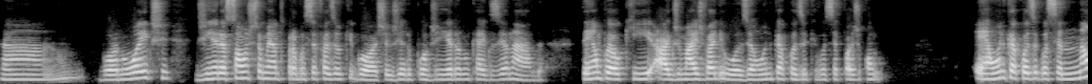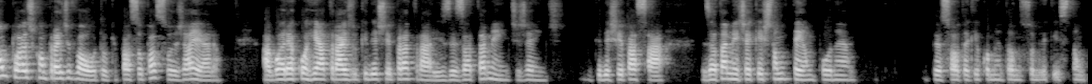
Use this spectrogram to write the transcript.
Ah, boa noite. Dinheiro é só um instrumento para você fazer o que gosta. Dinheiro por dinheiro não quer dizer nada. Tempo é o que há de mais valioso. É a única coisa que você pode. É a única coisa que você não pode comprar de volta. O que passou, passou, já era. Agora é correr atrás do que deixei para trás. Exatamente, gente. Do que deixei passar. Exatamente, é questão tempo, né? O pessoal está aqui comentando sobre a questão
